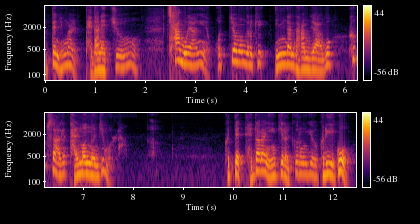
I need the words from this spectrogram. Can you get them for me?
그땐 정말 대단했죠. 차 모양이 어쩌면 그렇게 인간 다람쥐하고 흡사하게 닮았는지 몰라. 그때 대단한 인기를 끌은겨. 그리고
